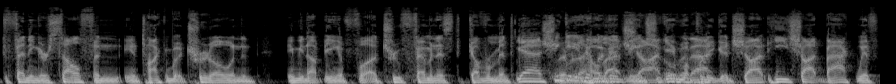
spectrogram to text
defending herself and you know, talking about Trudeau and maybe not being a, a true feminist government. Yeah, she gave him a good means. shot. She gave him a that. pretty good shot. He shot back with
